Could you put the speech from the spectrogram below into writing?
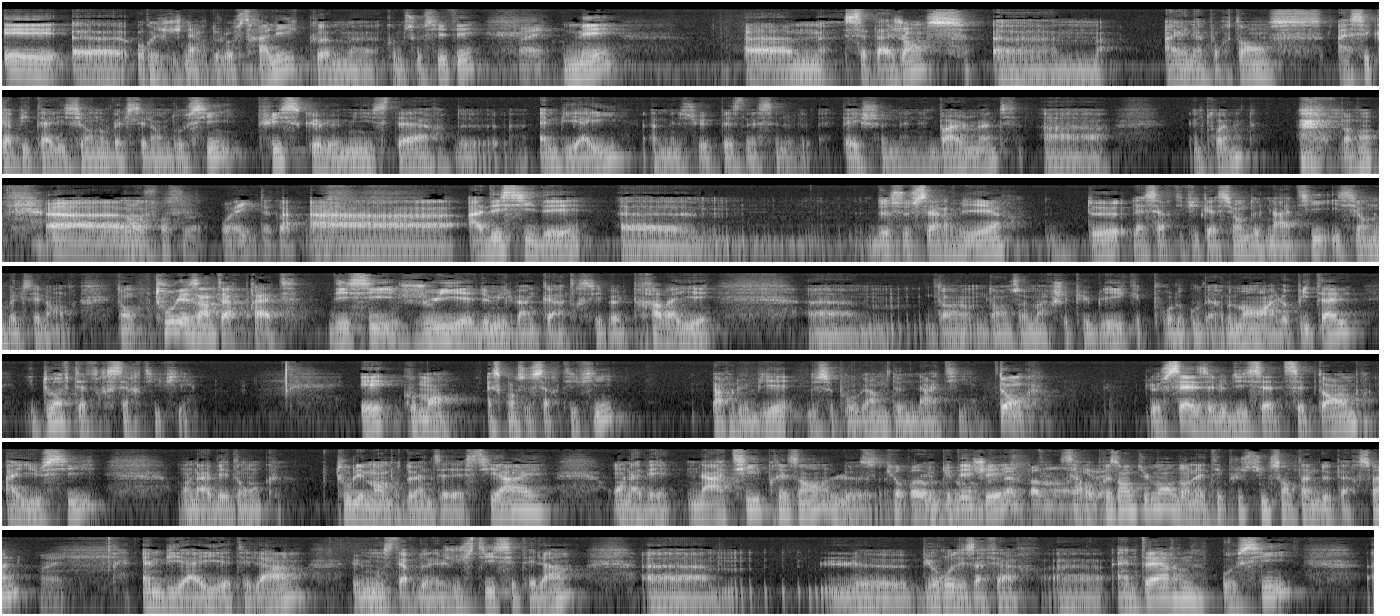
est euh, originaire de l'Australie comme, euh, comme société, mais euh, cette agence a une importance assez capitale ici en Nouvelle-Zélande aussi, puisque le ministère de euh, Ministry of Business Innovation and Environment, Employment, pardon, euh, En français. Oui, d'accord. a, a décidé euh, de se servir de la certification de NATI ici en Nouvelle-Zélande. Donc tous les interprètes d'ici juillet 2024, s'ils veulent travailler euh, dans, dans un marché public pour le gouvernement, à l'hôpital, ils doivent être certifiés. Et comment est-ce qu'on se certifie? Par le biais de ce programme de NATI. Donc, le 16 et le 17 septembre à UC, on avait donc tous les membres de NZSTI, on avait Nati présent, le, PDG, monde, pardon, ça représente du monde, on était plus d'une centaine de personnes. Ouais. MBI était là, le ministère de la Justice était là, euh, le Bureau des Affaires euh, internes aussi,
